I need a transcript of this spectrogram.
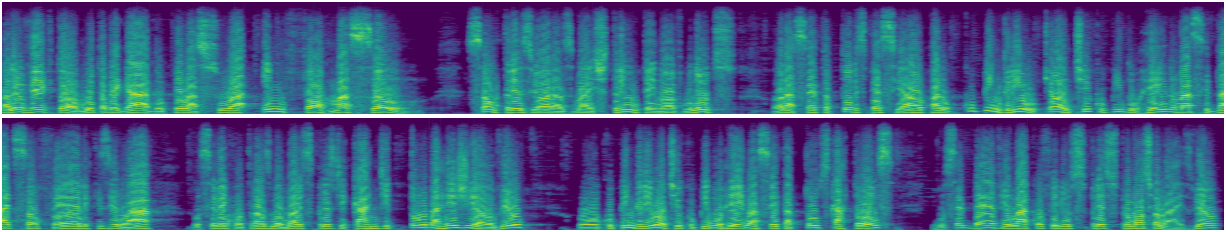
Valeu, Victor. Muito obrigado pela sua informação. São 13 horas mais 39 minutos. Hora certa toda especial para o Cupim Grill, que é o antigo cupim do reino na cidade de São Félix. E lá você vai encontrar os menores preços de carne de toda a região, viu? O Cupim Grill, antigo Cupim do Reino, aceita todos os cartões e você deve ir lá conferir os preços promocionais, viu?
